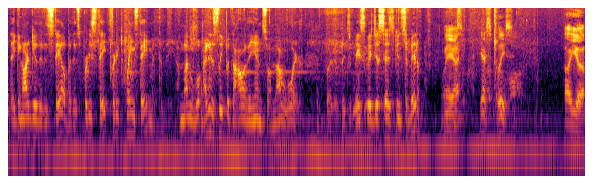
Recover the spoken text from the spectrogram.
They can argue that it's stale, but it's pretty state, pretty plain statement to me. I'm not a law, I didn't sleep at the Holiday Inn, so I'm not a lawyer. But it basically just says you can submit them. May I? Yes, please. I, uh,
